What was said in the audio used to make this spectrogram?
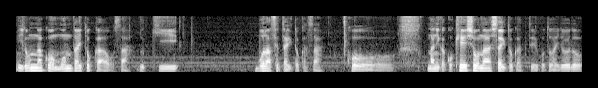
いろんなこう問題とかをさ浮き彫らせたりとかさこう何かこう警鐘を鳴らしたりとかっていうことはいろいろ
